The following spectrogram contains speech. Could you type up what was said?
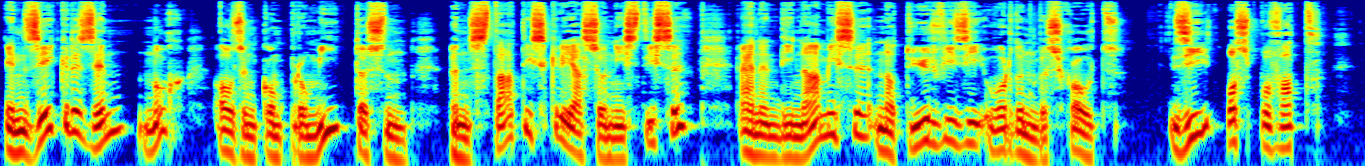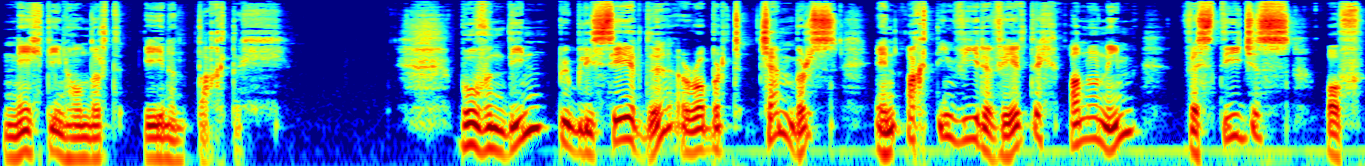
in zekere zin nog als een compromis tussen een statisch creationistische en een dynamische natuurvisie worden beschouwd. Zie Ospovat 1981. Bovendien publiceerde Robert Chambers in 1844 anoniem Vestiges of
